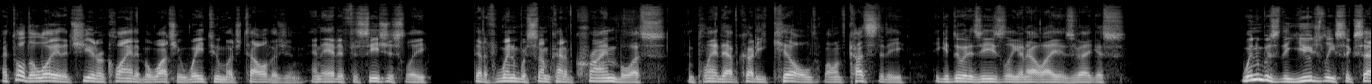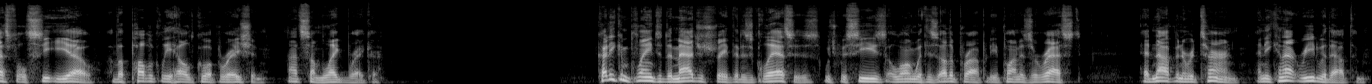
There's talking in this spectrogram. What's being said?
I told the lawyer that she and her client had been watching way too much television and added facetiously that if Wynn was some kind of crime boss and planned to have Cuddy killed while in custody, he could do it as easily in LA as Vegas. Wynn was the hugely successful CEO of a publicly held corporation, not some leg breaker. Cuddy complained to the magistrate that his glasses, which were seized along with his other property upon his arrest, had not been returned, and he cannot read without them.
